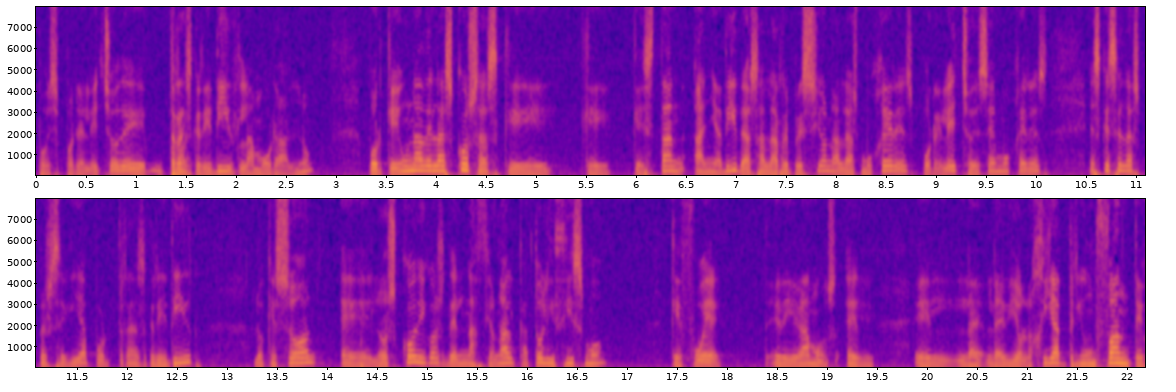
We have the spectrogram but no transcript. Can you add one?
pues por el hecho de transgredir la moral, ¿no? porque una de las cosas que, que, que están añadidas a la represión a las mujeres por el hecho de ser mujeres es que se las perseguía por transgredir lo que son eh, los códigos del nacionalcatolicismo, que fue, eh, digamos, el, la, ideología triunfante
